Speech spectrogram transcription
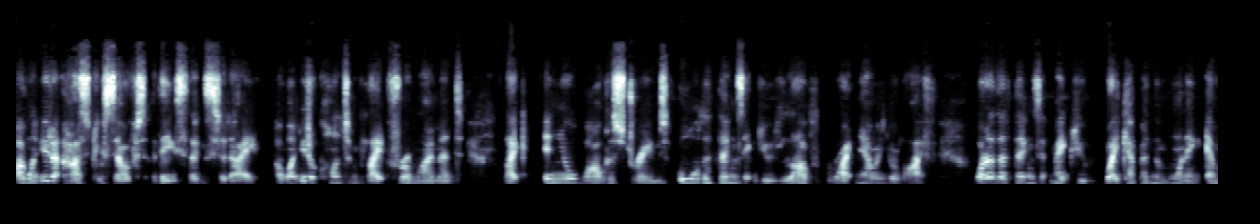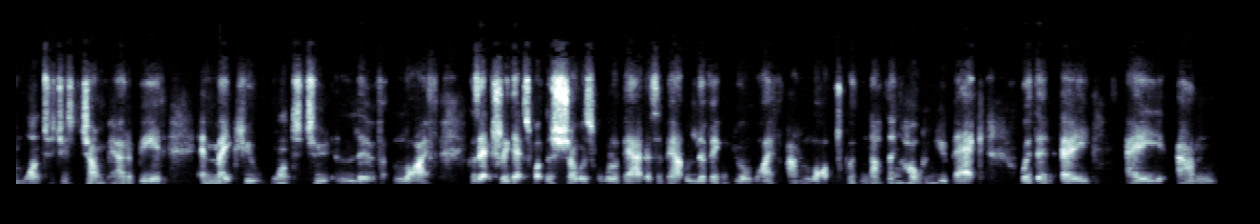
i want you to ask yourselves these things today. I want you to contemplate for a moment like in your wildest dreams all the things that you love right now in your life what are the things that make you wake up in the morning and want to just jump out of bed and make you want to live life? Because actually, that's what the show is all about. It's about living your life unlocked with nothing holding you back, within a a um,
